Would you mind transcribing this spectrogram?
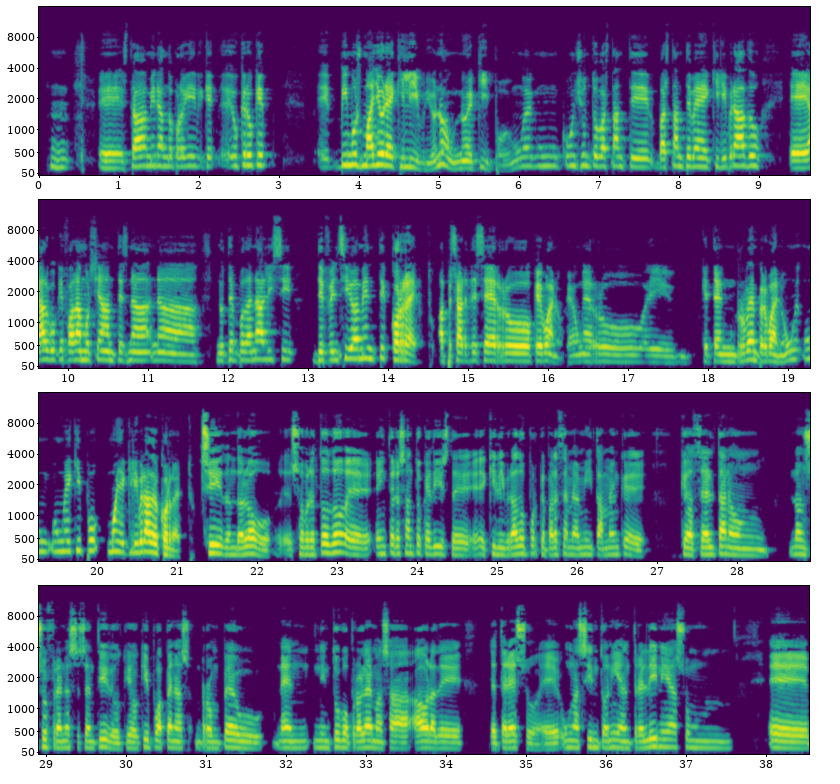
Eh, estaba mirando por aquí que eu creo que eh, vimos maior equilibrio, non, no equipo, un, un conxunto bastante bastante ben equilibrado, eh, algo que falamos xa antes na, na no tempo de análise, defensivamente correcto, a pesar dese erro que, bueno, que é un erro eh, que ten Rubén, pero bueno, un, un, un equipo moi equilibrado e correcto. Sí, dende logo, eh, sobre todo eh, é interesante o que dis de equilibrado porque pareceme a mí tamén que que o Celta non non sufre nese sentido, que o equipo apenas rompeu nen, nin tuvo problemas a, a hora de, de ter eso, eh, unha sintonía entre líneas, un, eh,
